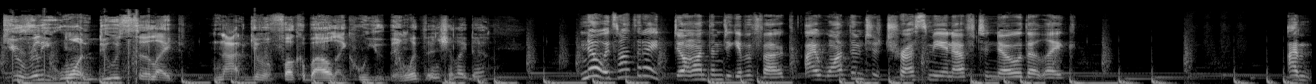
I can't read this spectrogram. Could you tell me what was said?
Do you really want dudes to like not give a fuck about like who you've been with and shit like that? No, it's not that I don't want them to give a fuck. I want them to trust me enough to know that like I'm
